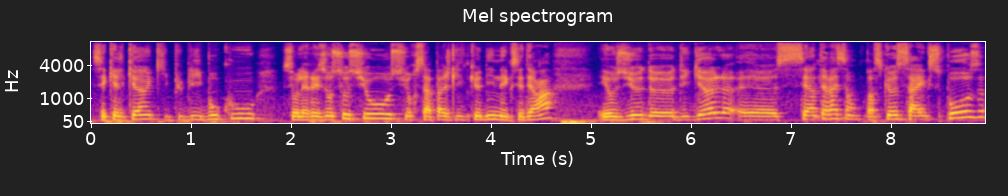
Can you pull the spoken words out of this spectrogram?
c'est quelqu'un qui publie beaucoup sur les réseaux sociaux, sur sa page LinkedIn, etc. Et aux yeux d'Eagle, euh, c'est intéressant parce que ça expose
